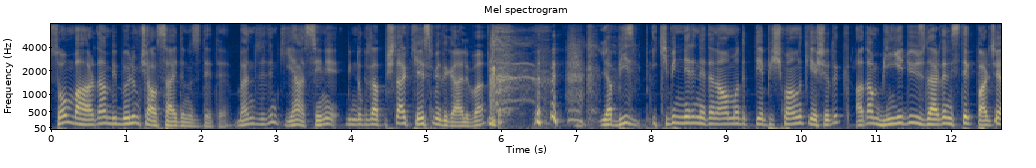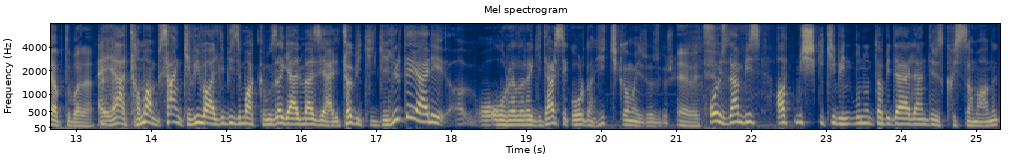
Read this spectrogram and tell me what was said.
Sonbahardan bir bölüm çalsaydınız dedi. Ben de dedim ki ya seni 1960'lar kesmedi galiba. ya biz 2000'leri neden almadık diye pişmanlık yaşadık. Adam 1700'lerden istek parça yaptı bana. E ya tamam sanki Vivaldi bizim hakkımıza gelmez yani. Tabii ki gelir de yani o oralara gidersek oradan hiç çıkamayız Özgür. Evet. O yüzden biz 62 bin bunu tabii değerlendiririz kış zamanı.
